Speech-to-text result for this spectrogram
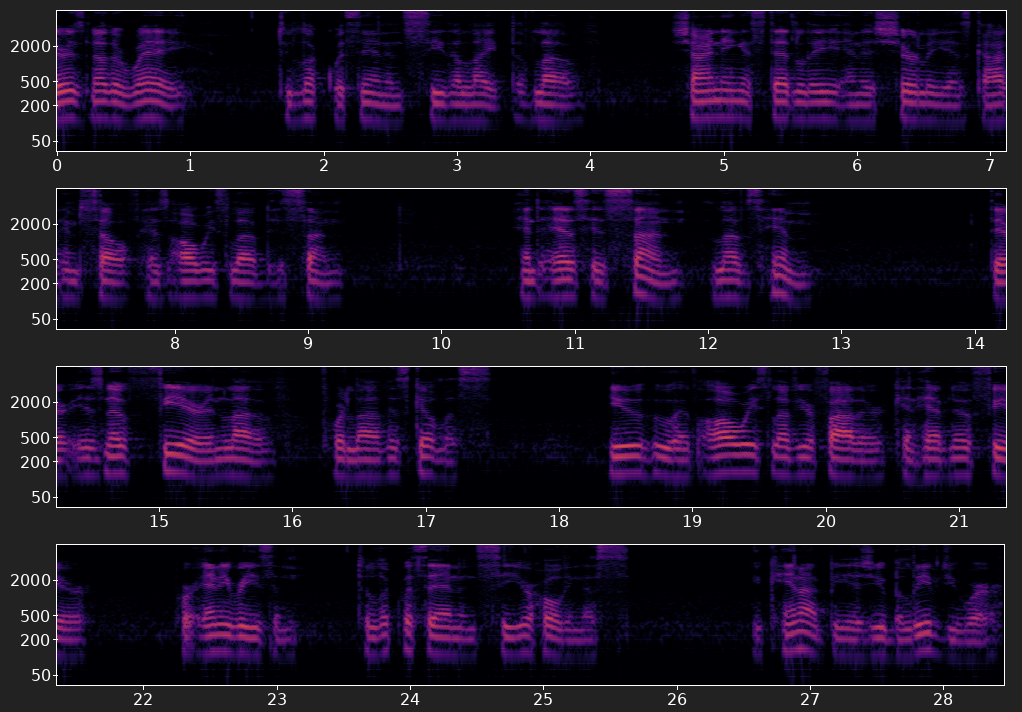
There is no other way to look within and see the light of love, shining as steadily and as surely as God Himself has always loved His Son, and as His Son loves Him. There is no fear in love, for love is guiltless. You who have always loved your Father can have no fear, for any reason, to look within and see your holiness. You cannot be as you believed you were.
